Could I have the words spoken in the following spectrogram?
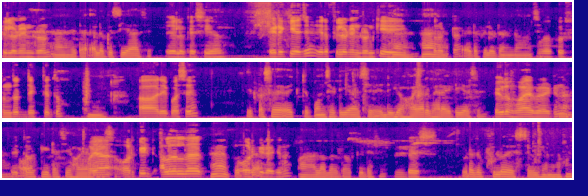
ফিলোডেন্ড্রন। হ্যাঁ এটা অ্যালোকেসিয়া আছে। এলোকেসিয়া এটা কি আছে? এটা ফিলোডেন্ড্রন কি এই হ্যাঁ হ্যাঁ কালারটা এটা ফিলোডেন্ড্রন আছে। বাহ, খুব সুন্দর দেখতে তো। হুম আর এই পাশে? এর পাশে ওই তো পনসেটিয়া আছে এদিকে হয়ার ভ্যারাইটি আছে। এগুলো হয়া ভ্যারাইটি না? এই তো অর্কিড আছে হয়ার হয়া অর্কিড আলাদা আলাদা হ্যাঁ অর্কিড আছে না? হ্যাঁ, আলাদা আলাদা অর্কিড আছে। বেশ। ওটাতে ফুলও এসছে ওইখানে এখন।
